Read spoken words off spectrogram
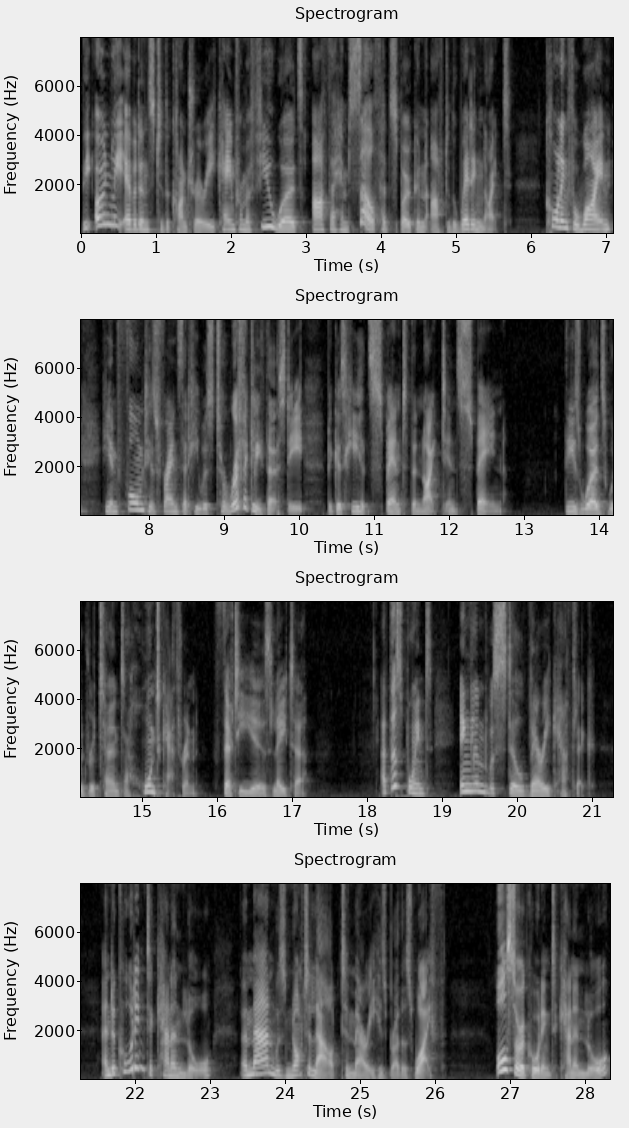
The only evidence to the contrary came from a few words Arthur himself had spoken after the wedding night. Calling for wine, he informed his friends that he was terrifically thirsty because he had spent the night in Spain. These words would return to haunt Catherine 30 years later. At this point, England was still very Catholic, and according to canon law, a man was not allowed to marry his brother's wife. Also, according to canon law,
